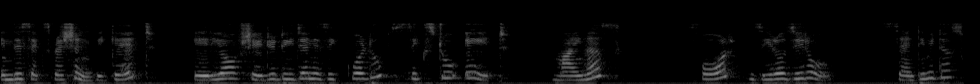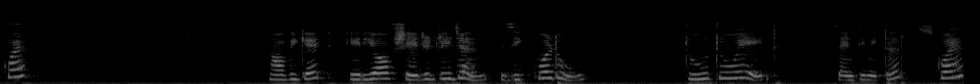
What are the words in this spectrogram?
In this expression we get area of shaded region is equal to 6 to 8 minus 400 centimeter square. Now we get area of shaded region is equal to 228 centimeter square.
